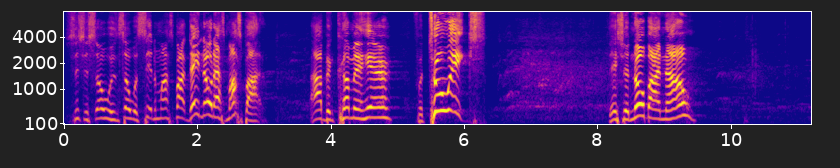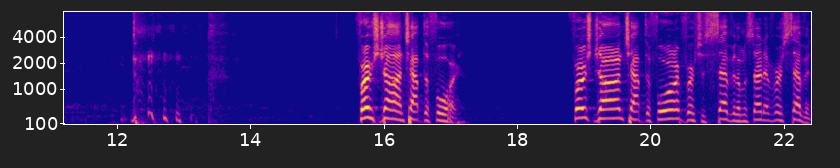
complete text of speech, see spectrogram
Sister so and so was sitting in my spot. They know that's my spot. I've been coming here for two weeks. They should know by now. First John chapter 4. First John chapter 4, verses 7. I'm going to start at verse 7.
